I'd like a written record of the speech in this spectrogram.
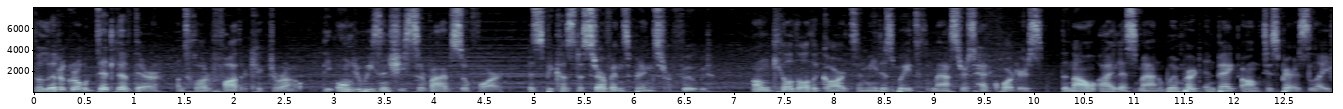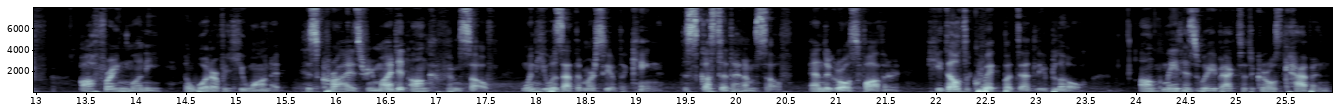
The little girl did live there until her father kicked her out. The only reason she survived so far is because the servants brings her food. Ankh killed all the guards and made his way to the master's headquarters. The now eyeless man whimpered and begged Ankh to spare his life, offering money and whatever he wanted. His cries reminded Ankh of himself when he was at the mercy of the king. Disgusted at himself and the girl's father, he dealt a quick but deadly blow. Ankh made his way back to the girl's cabin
